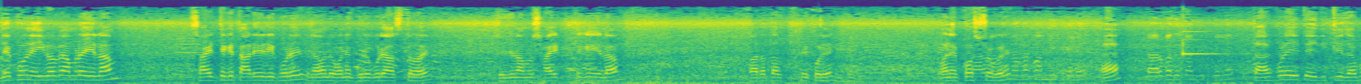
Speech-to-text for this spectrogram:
দেখুন এইভাবে আমরা এলাম সাইড থেকে তারের এ করে নাহলে অনেক ঘুরে ঘুরে আসতে হয় সেই জন্য আমরা সাইড থেকে এলাম কাটা তার এ করে অনেক কষ্ট করে। হ্যাঁ? তারপরে এই তো এই দিক থেকে যাব।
